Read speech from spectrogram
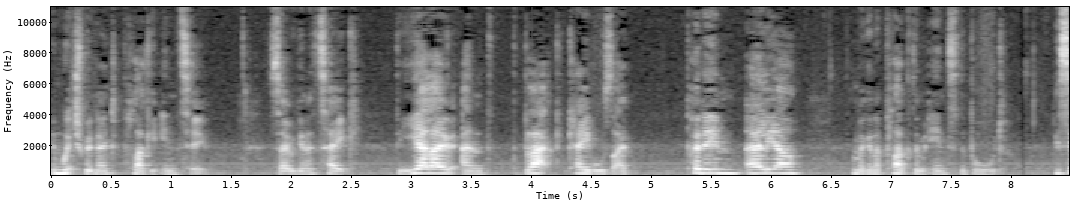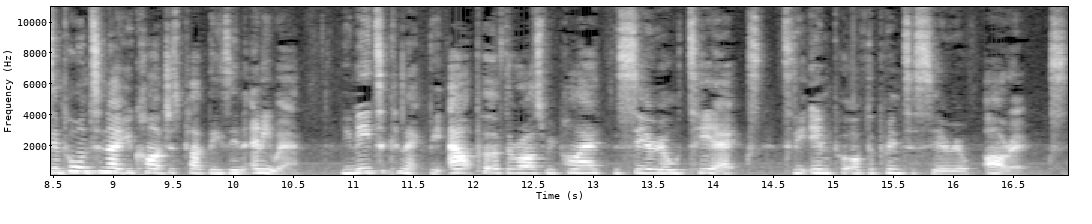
in which we're going to plug it into. So we're going to take the yellow and the black cables I put in earlier and we're going to plug them into the board. It's important to note you can't just plug these in anywhere. You need to connect the output of the Raspberry Pi, the serial TX, to the input of the printer serial RX.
